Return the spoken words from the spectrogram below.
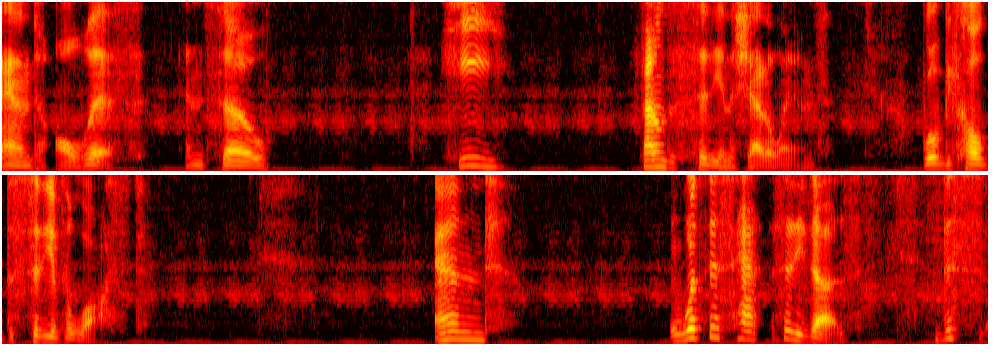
And all this. And so he founds a city in the Shadowlands. Will be called the City of the Lost. And what this ha- city does, this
